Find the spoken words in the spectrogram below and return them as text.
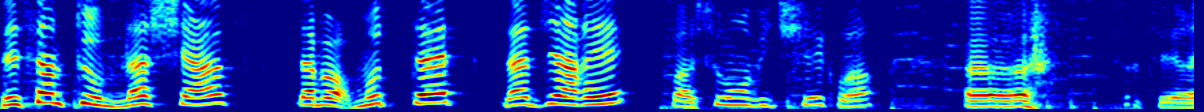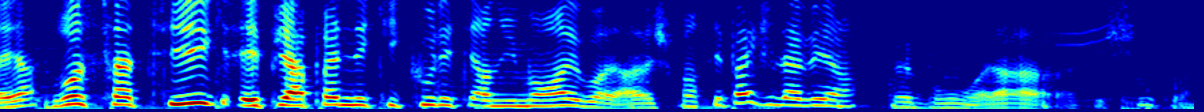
Les symptômes, la chiasse, d'abord maux de tête, la diarrhée, enfin souvent envie de chier quoi. Euh, ça te fait rire. Grosse fatigue, et puis après le nez qui coule éternuement, et voilà. Je pensais pas que je l'avais, hein. Mais bon, voilà, ça fait chier quoi.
